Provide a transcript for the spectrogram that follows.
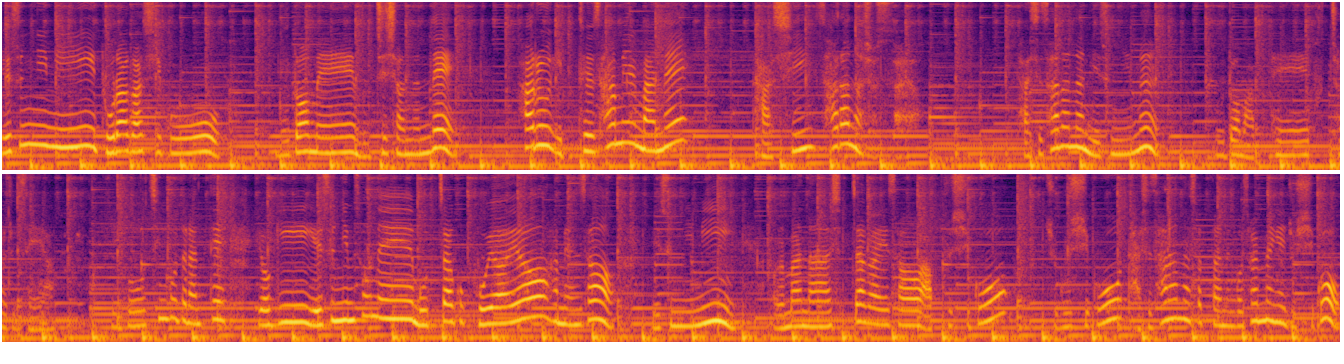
예수님이 돌아가시고 무덤에 묻히셨는데 하루 이틀 삼일 만에 다시 살아나셨어요. 다시 살아난 예수님을 무덤 앞에 붙여주세요. 그리고 친구들한테 여기 예수님 손에 못 자국 보여요? 하면서 예수님이 얼마나 십자가에서 아프시고 죽으시고 다시 살아나셨다는 거 설명해 주시고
